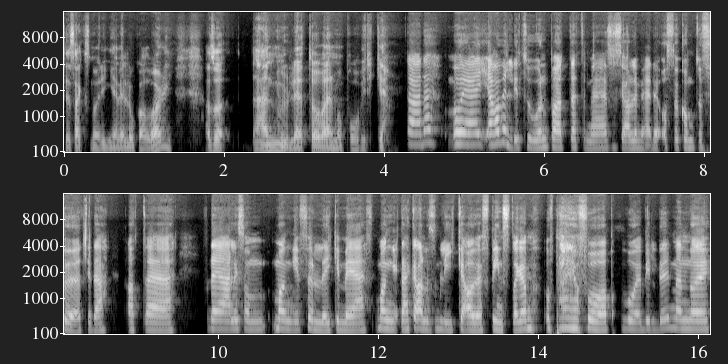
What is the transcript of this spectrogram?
til 16-åringer ved lokalvalg. Altså, det er en mulighet til å være med å påvirke. Det er det. Og jeg, jeg har veldig troen på at dette med sosiale medier også kommer til å føre til det. At eh, det er liksom Mange følger ikke med. Mange, det er ikke alle som liker AUF på Instagram og pleier å få opp våre bilder, men når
